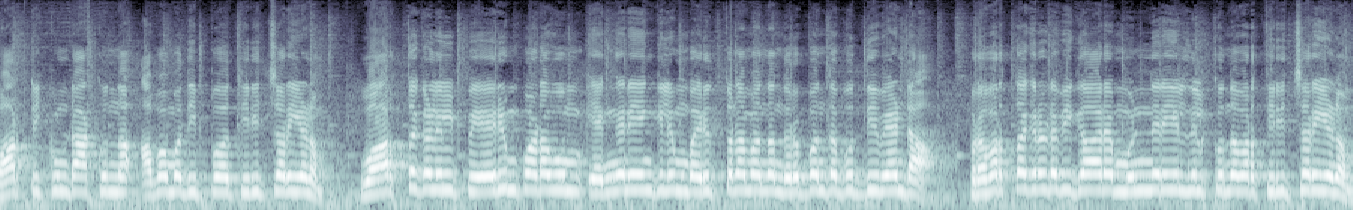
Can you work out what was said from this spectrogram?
പാർട്ടിക്കുണ്ടാക്കുന്ന അവമതിപ്പ് തിരിച്ചറിയണം. വാർത്തകളിൽ പേരും പടവും എങ്ങനെയെങ്കിലും വരുത്തണമെന്ന നിർബന്ധ ബുദ്ധി വേണ്ട. പ്രവർത്തകരുടെ വികാരം മുൻനിരയിൽ നിൽക്കുന്നവർ തിരിച്ചറിയണം.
